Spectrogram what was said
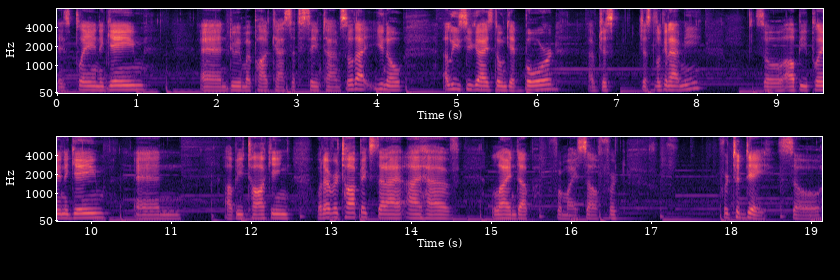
is playing a game and doing my podcast at the same time so that you know at least you guys don't get bored of just just looking at me. So i'll be playing a game and i'll be talking whatever topics that i, I have lined up for myself for for today. So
